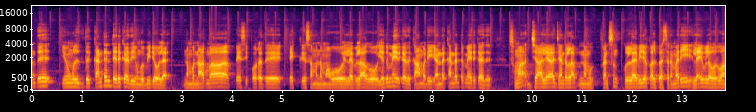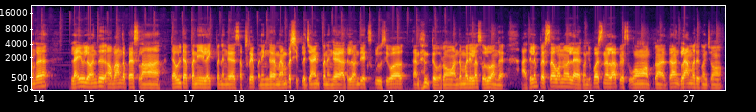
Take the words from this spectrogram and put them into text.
வந்து இவங்களது கண்டென்ட் இருக்காது இவங்க வீடியோவில் நம்ம நார்மலாக பேசி போகிறது டெக்கு சம்மந்தமாகவோ இல்லை விலாகோ எதுவுமே இருக்காது. காமெடி எந்த கண்டென்ட்டுமே இருக்காது. சும்மா ஜாலியாக ஜென்ரலாக நம்ம ஃப்ரெண்ட்ஸுக்குள்ளே வீடியோ கால் பேசுகிற மாதிரி லைவில் வருவாங்க. லைவில் வந்து வாங்க பேசலாம். டபுள் டேப் பண்ணி லைக் பண்ணுங்கள் சப்ஸ்கிரைப் பண்ணுங்கள் மெம்பர்ஷிப்பில் ஜாயின் பண்ணுங்கள் அதில் வந்து எக்ஸ்க்ளூசிவாக கண்டென்ட் வரும். அந்த மாதிரிலாம் சொல்லுவாங்க. அதுலேயும் பெருசாக ஒன்றும் இல்லை. கொஞ்சம் பர்சனலாக பேசுவோம். அப்புறம் அதுதான் கிளாமரு கொஞ்சம்.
